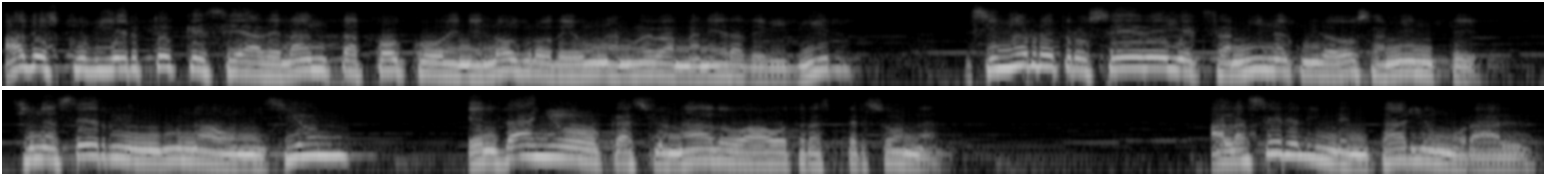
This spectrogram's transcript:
ha descubierto que se adelanta poco en el logro de una nueva manera de vivir si no retrocede y examina cuidadosamente, sin hacer ninguna omisión, el daño ocasionado a otras personas. Al hacer el inventario moral,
